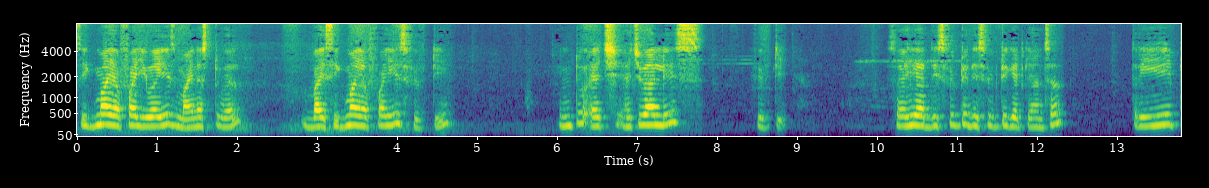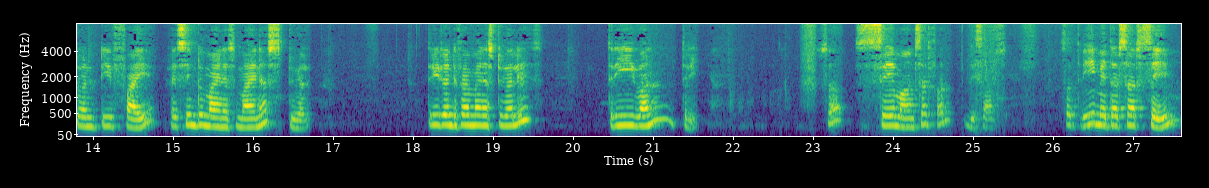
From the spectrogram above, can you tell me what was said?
sigma fi ui is minus 12 by sigma fi is 50 into h h value is 50 so here this 50 this 50 get cancelled. 325 plus into minus minus 12 325 minus 12 is 313 so same answer for this also so three methods are same.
